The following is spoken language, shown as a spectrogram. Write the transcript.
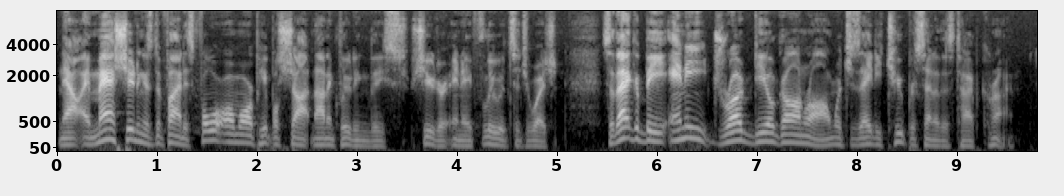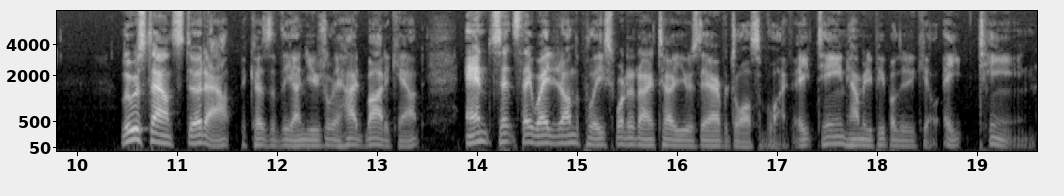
Now, a mass shooting is defined as four or more people shot, not including the shooter, in a fluid situation. So that could be any drug deal gone wrong, which is 82% of this type of crime. Lewiston stood out because of the unusually high body count. And since they waited on the police, what did I tell you is the average loss of life? 18. How many people did he kill? 18. The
